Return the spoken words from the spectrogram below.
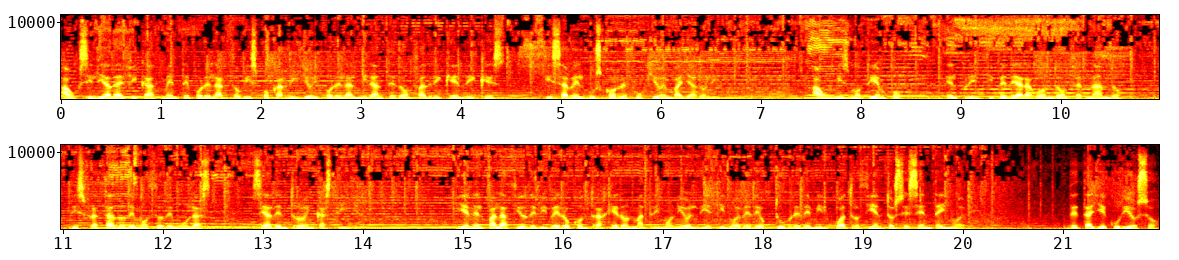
auxiliada eficazmente por el arzobispo Carrillo y por el almirante don Fadrique Enríquez, Isabel buscó refugio en Valladolid. A un mismo tiempo, el príncipe de Aragón don Fernando, disfrazado de mozo de mulas, se adentró en Castilla. Y en el palacio de Vivero contrajeron matrimonio el 19 de octubre de 1469. Detalle curioso,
